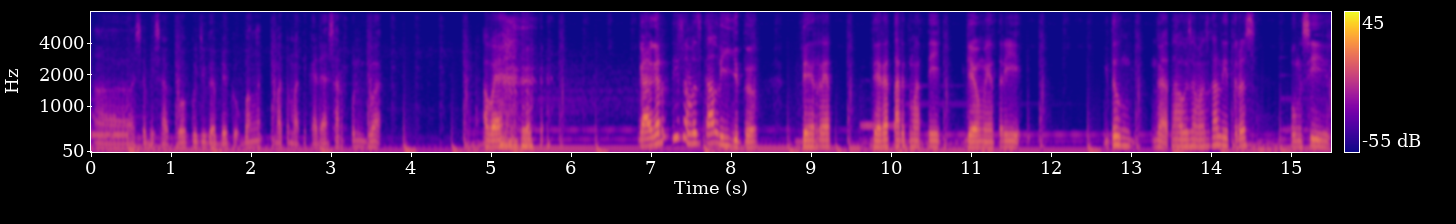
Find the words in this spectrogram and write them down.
uh, sebisa gue gue juga bego banget. Matematika dasar pun gue apa ya nggak ngerti sama sekali gitu. Deret deret aritmatik geometri itu nggak tahu sama sekali. Terus fungsi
